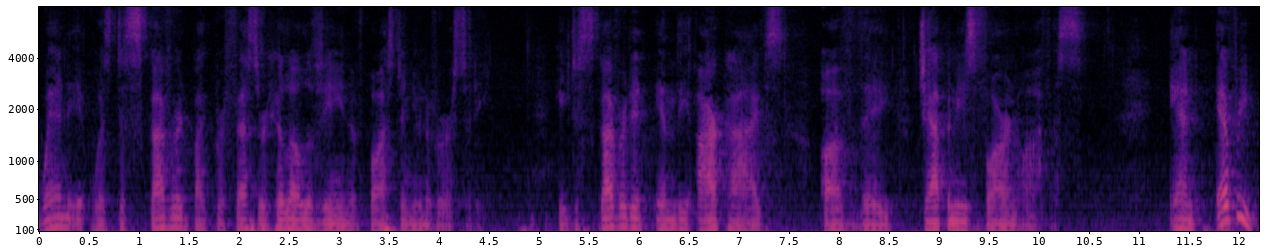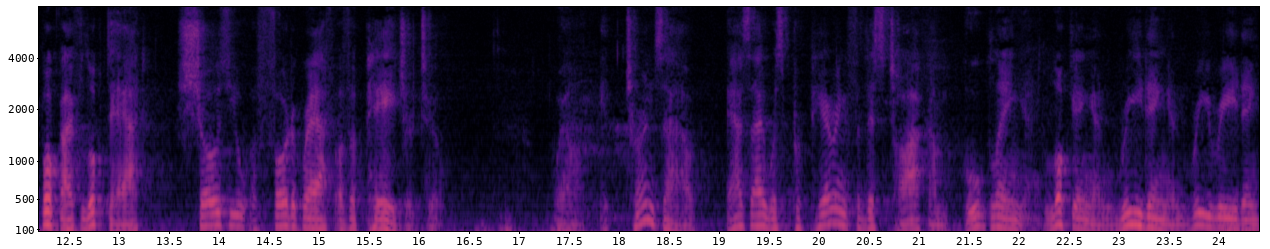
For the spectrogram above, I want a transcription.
when it was discovered by Professor Hillel Levine of Boston University. He discovered it in the archives of the Japanese Foreign Office. And every book I've looked at shows you a photograph of a page or two. Well, it turns out, as I was preparing for this talk, I'm Googling and looking and reading and rereading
